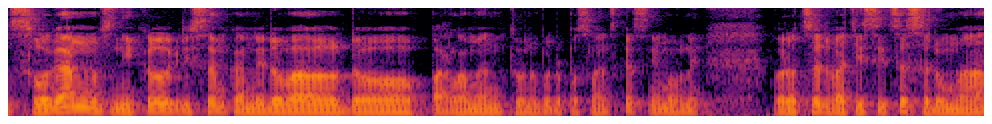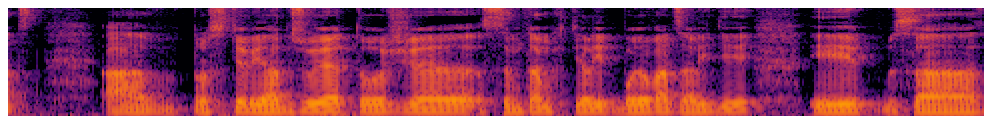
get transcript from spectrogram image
slogan vznikl, když jsem kandidoval do parlamentu nebo do poslanecké sněmovny v roce 2017 a prostě vyjadřuje to, že jsem tam chtěl jít bojovat za lidi i za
